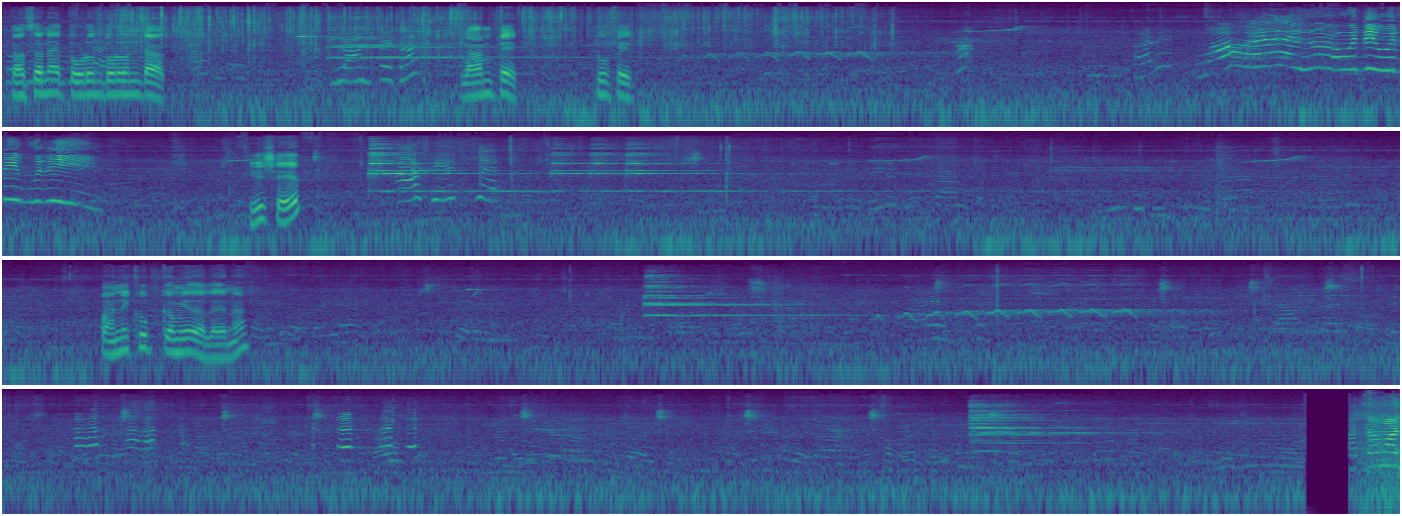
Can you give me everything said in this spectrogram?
तसं नाही तोडून तोडून टाक. लांब फेक तू फेक. फिश आहेत? पाणी खूप कमी झालं आहे ना?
